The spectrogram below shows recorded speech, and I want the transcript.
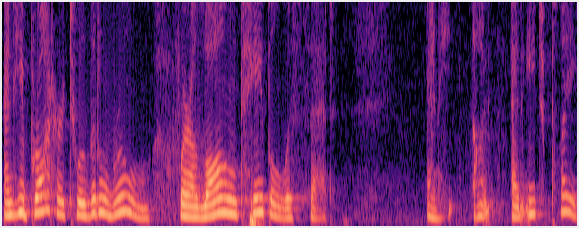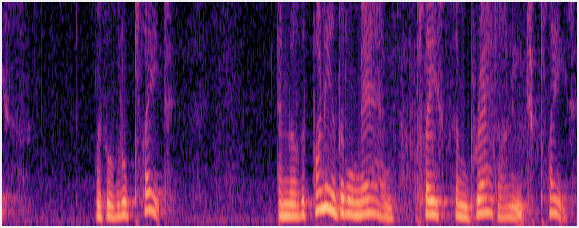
And he brought her to a little room where a long table was set. And he, on, at each place was a little plate. And the funny little man placed some bread on each plate.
